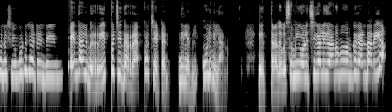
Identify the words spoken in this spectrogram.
പിന്നെ ശിവൻകുട്ടി ചേട്ടൻ എന്ത് ചെയ്യും? എന്തായാലും റേപ്പ് ചെയ്ത റാപ്പർ ചേട്ടൻ നിലവിൽ ഒളിവിലാണ്. എത്ര ദിവസം ഈ ഒളിച്ചു കളി കാണുമ്പോൾ നമുക്ക് കണ്ടറിയാം.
